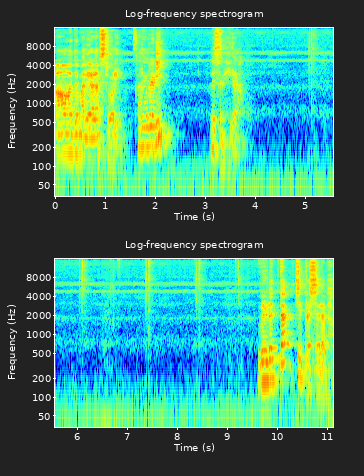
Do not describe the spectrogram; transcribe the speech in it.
uh, the Malayalam story. Are you ready? Listen here. വെളുത്ത ചിത്രശലഭം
